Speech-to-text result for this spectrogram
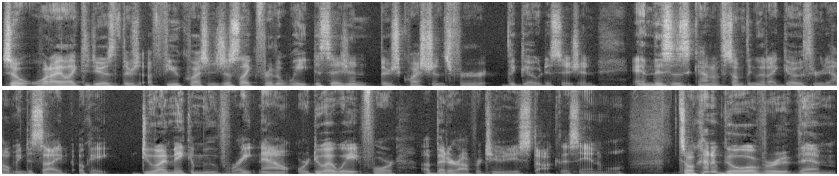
So what I like to do is there's a few questions, just like for the wait decision, there's questions for the go decision. And this is kind of something that I go through to help me decide, okay, do I make a move right now or do I wait for a better opportunity to stalk this animal? So I'll kind of go over them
